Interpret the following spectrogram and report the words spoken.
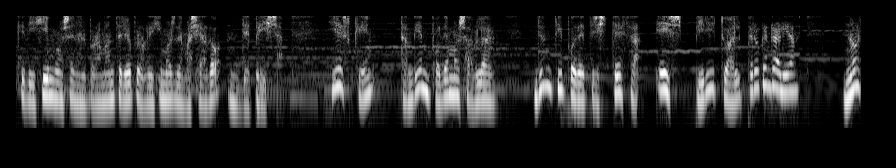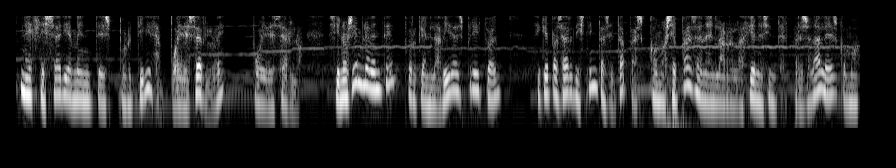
que dijimos en el programa anterior, pero lo dijimos demasiado deprisa. Y es que también podemos hablar de un tipo de tristeza espiritual, pero que en realidad no necesariamente es por tibieza. Puede serlo, ¿eh? Puede serlo. Sino simplemente porque en la vida espiritual hay que pasar distintas etapas, como se pasan en las relaciones interpersonales, como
